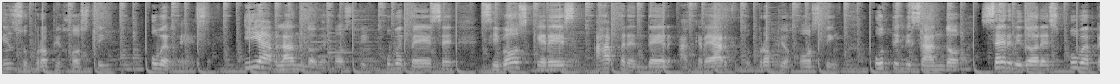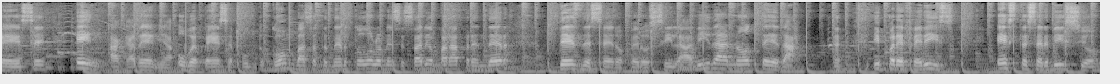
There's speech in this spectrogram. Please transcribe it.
en su propio hosting VPS. Y hablando de hosting VPS, si vos querés aprender a crear tu propio hosting utilizando servidores VPS en academiavps.com vas a tener todo lo necesario para aprender desde cero. Pero si la vida no te da y preferís este servicio,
